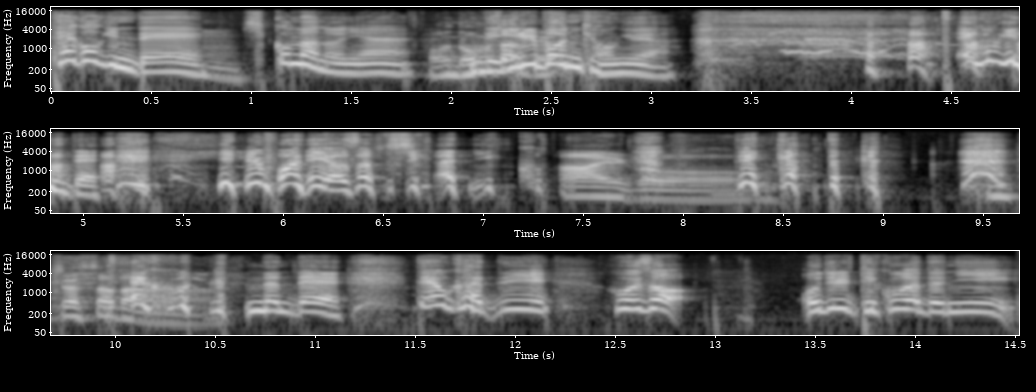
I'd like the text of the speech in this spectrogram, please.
태국인데 음. 19만 원이야. 어, 너무 근데? 일본 경유야. 태국인데 일본에 6시간 있고 아이고. 갔다가 진짜 싸다. 태국을 갔는데 태국 갔더니 거기서 어디를 데리고 가더니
